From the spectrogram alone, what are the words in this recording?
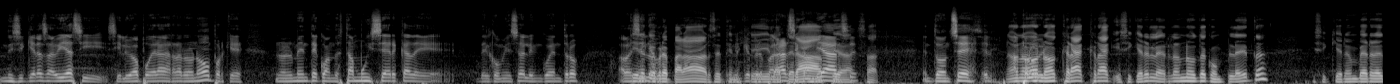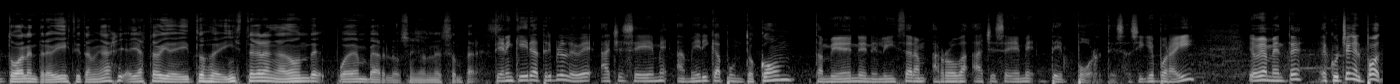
ni siquiera sabía si, si lo iba a poder agarrar o no, porque normalmente cuando está muy cerca de, del comienzo del encuentro, a veces Tiene que prepararse, tiene que que, ir a terapia. exacto. entonces Sí. No, no, no, crack, crack. Y si quieren leer la nota completa, y si quieren ver toda la entrevista, y también hay, hay hasta videitos de Instagram a donde pueden verlo, señor Nelson Pérez. Tienen que ir a www.hcmamerica.com, también en el Instagram arroba hcmdeportes. Así que por ahí, y obviamente, escuchen el pod.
